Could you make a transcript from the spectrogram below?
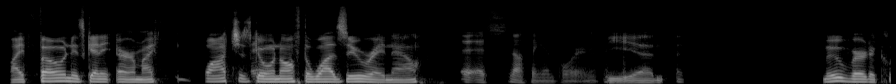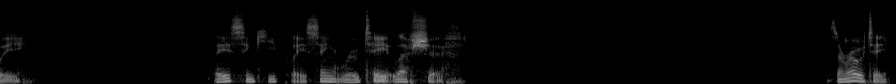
My phone is getting, or my watch is going off the wazoo right now. It's nothing important. Yeah. Move vertically. Place and keep placing. Rotate left shift. Doesn't rotate.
